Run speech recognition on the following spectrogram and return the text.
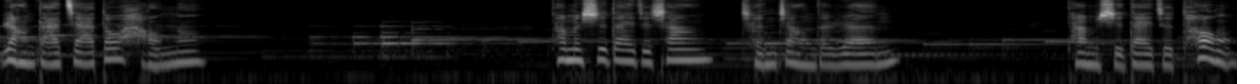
让大家都好呢？他们是带着伤成长的人，他们是带着痛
